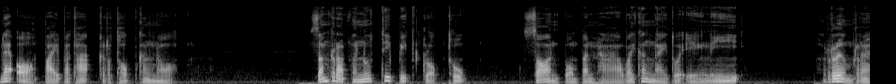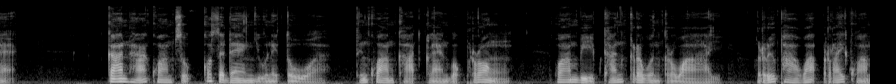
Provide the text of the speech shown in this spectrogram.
และออกไปปะทะกระทบข้างนอกสำหรับมนุษย์ที่ปิดกลบทุกข์ซ่อนปมปัญหาไว้ข้างในตัวเองนี้ เริ่มแรก การหาความสุขก็แสดงอยู่ในตัว ถึงความขาดแคลนบกพร่อง ความบีบคั้นกระวนกระวาย หรือภาวะไร้ความ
